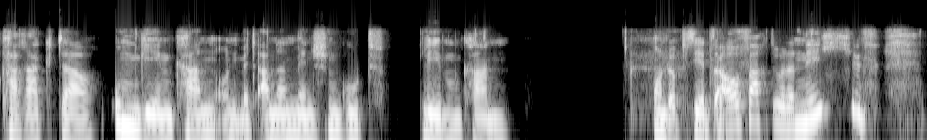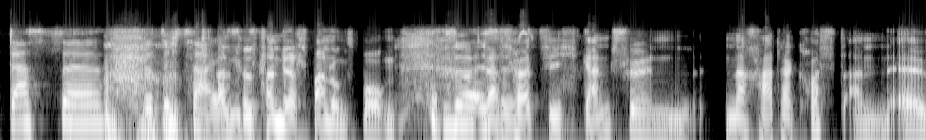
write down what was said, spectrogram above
Charakter umgehen kann und mit anderen Menschen gut leben kann. Und ob sie jetzt das, aufwacht oder nicht, das äh, wird sich zeigen. Das ist dann der Spannungsbogen. So das es. hört sich ganz schön nach harter Kost an. Äh,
